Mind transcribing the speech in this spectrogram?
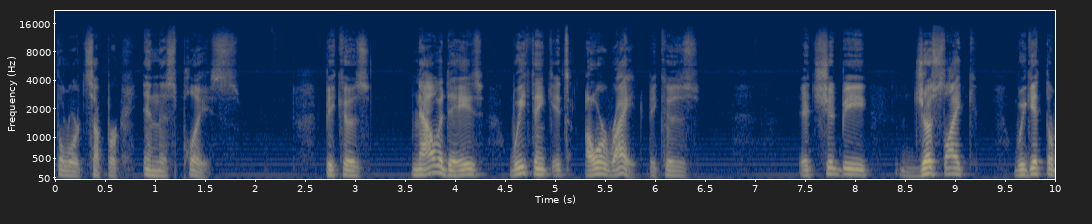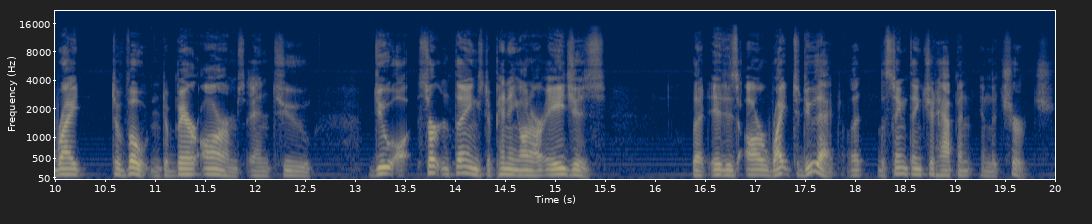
the Lord's Supper in this place. Because nowadays, we think it's our right because it should be just like we get the right to vote and to bear arms and to do certain things depending on our ages, that it is our right to do that. That the same thing should happen in the church.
